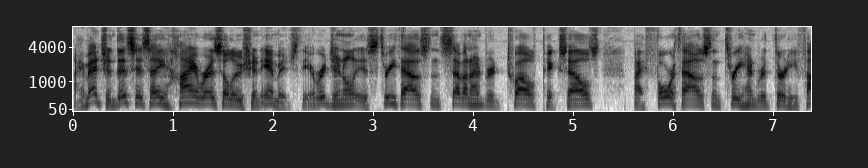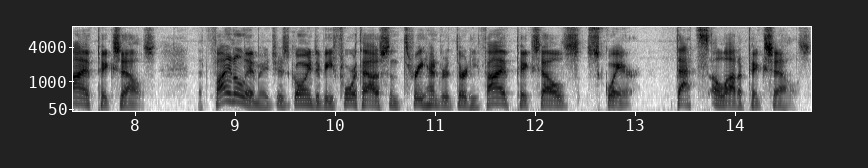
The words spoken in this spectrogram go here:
I mentioned this is a high resolution image. The original is 3712 pixels by 4335 pixels. The final image is going to be 4335 pixels square. That's a lot of pixels.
